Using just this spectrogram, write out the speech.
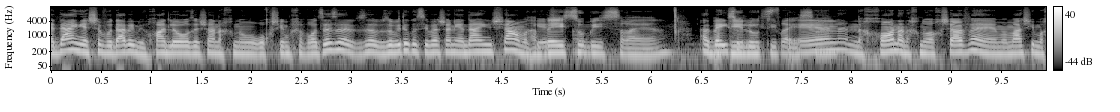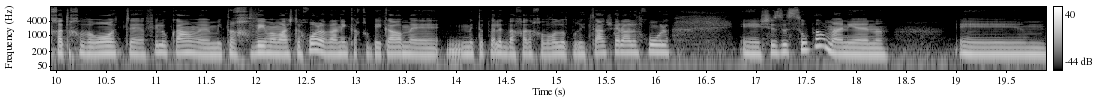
עדיין יש עבודה במיוחד לאור זה שאנחנו רוכשים חברות. זה, זה, זה, זו בדיוק הסיבה שאני עדיין שם. ה base הוא בישראל. ה base הוא בישראל, נכון. אנחנו עכשיו ממש עם אחת החברות, אפילו כמה מתרחבים ממש לחו"ל, אבל אני ככה בעיקר מטפלת באחת החברות בפריצה שלה לחו"ל, שזה סופר מעניין. אמ,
